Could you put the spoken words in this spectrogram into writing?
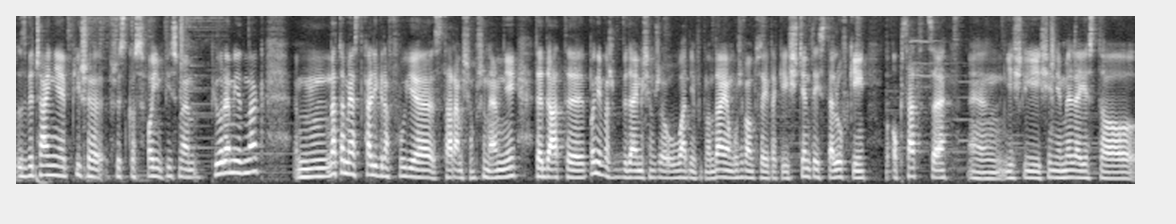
zwyczajnie piszę wszystko swoim pismem, piórem jednak. Natomiast kaligrafuję, staram się przynajmniej te daty, ponieważ wydaje mi się, że ładnie wyglądają. Używam tutaj takiej ściętej stalówki w obsadce. Jeśli się nie mylę, jest to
